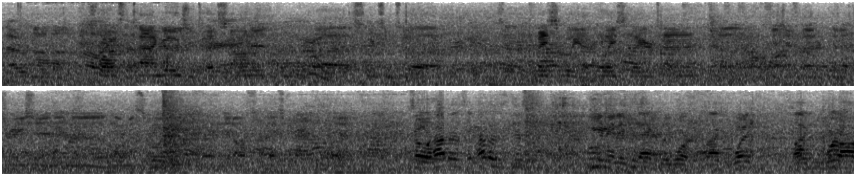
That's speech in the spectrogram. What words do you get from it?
Uh, as far as the tine goes, you touched on it. We're uh, switching to a, basically a place layer tine. Uh, gives you better penetration and uh, loamy soil. It also does So how does how does this unit exactly work? Like what like we're all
